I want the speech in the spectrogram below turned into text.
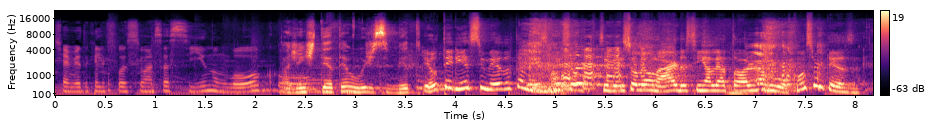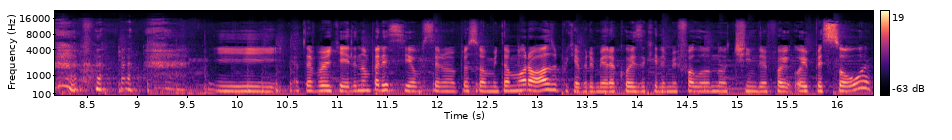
Tinha medo que ele fosse um assassino, um louco. A gente tem até hoje esse medo. Eu teria esse medo também, se visse o, se visse o Leonardo assim aleatório na rua, com certeza. E até porque ele não parecia ser uma pessoa muito amorosa, porque a primeira coisa que ele me falou no Tinder foi oi pessoa.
